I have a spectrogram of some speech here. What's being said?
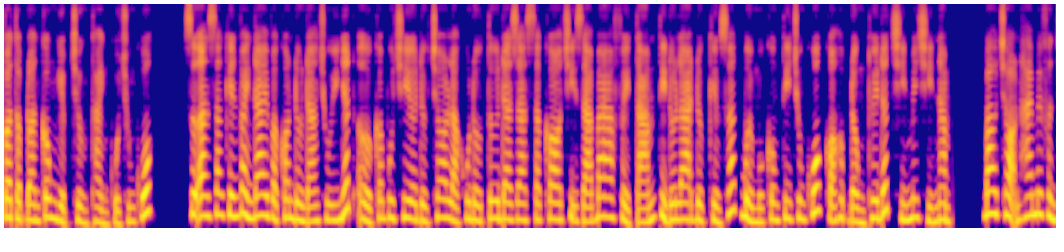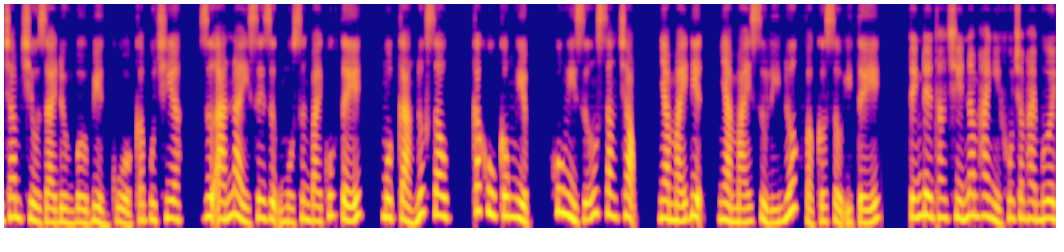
và tập đoàn công nghiệp trưởng thành của Trung Quốc. Dự án sáng kiến vành đai và con đường đáng chú ý nhất ở Campuchia được cho là khu đầu tư Daja Sako trị giá 3,8 tỷ đô la được kiểm soát bởi một công ty Trung Quốc có hợp đồng thuê đất 99 năm. bao trọn 20% chiều dài đường bờ biển của Campuchia. Dự án này xây dựng một sân bay quốc tế, một cảng nước sâu, các khu công nghiệp, khu nghỉ dưỡng sang trọng, nhà máy điện, nhà máy xử lý nước và cơ sở y tế. Tính đến tháng 9 năm 2020,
